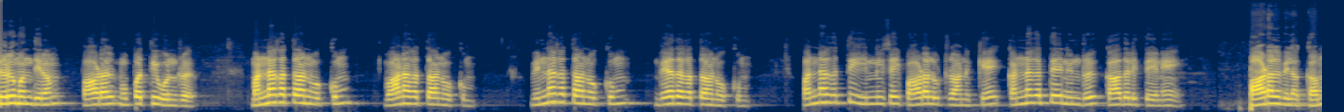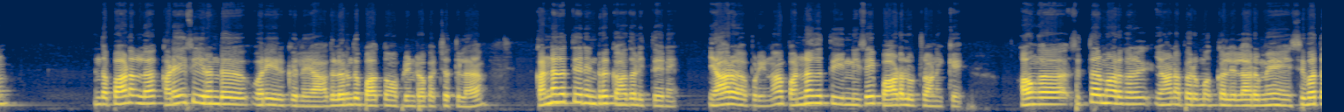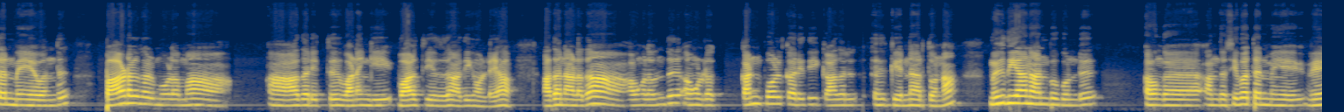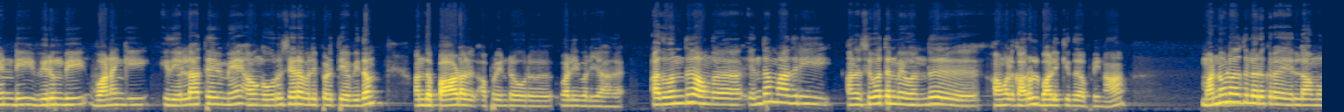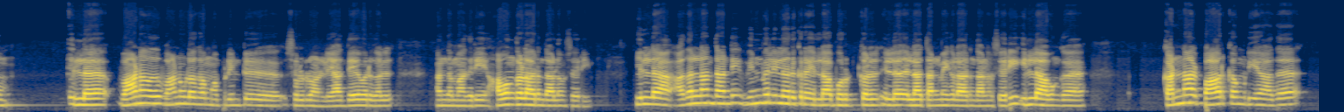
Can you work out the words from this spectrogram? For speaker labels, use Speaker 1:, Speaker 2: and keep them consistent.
Speaker 1: திருமந்திரம் பாடல் முப்பத்தி ஒன்று. மண்ணகத்தான் ஒக்கும் வானகத்தான் ஒக்கும். விண்ணகத்தான் ஒக்கும் வேதகத்தான் ஒக்கும். பன்னகத்து இன்னிசை பாடலுற்றானுக்கே கண்ணகத்தே நின்று காதலித்தேனே. பாடல் விளக்கம். இந்த பாடலில் கடைசி இரண்டு வரி இருக்கு இல்லையா? அதிலிருந்து பார்த்தோம் அப்படின்ற பட்சத்தில் கண்ணகத்தே நின்று காதலித்தேனே. யார் அப்படின்னா பன்னகத்து இன்னிசை பாடலுற்றானுக்கே. அவங்க சித்தர்மார்கள் ஞான பெருமக்கள் எல்லாருமே சிவத்தன்மையை வந்து பாடல்கள் மூலமாக ஆதரித்து வணங்கி வாழ்த்தியது தான் அதிகம் இல்லையா? அதனால தான் அவங்கள வந்து அவங்களோட கண் போல் கருதி காதல் இதுக்கு என்ன அர்த்தம்னா மிகுதியான அன்பு கொண்டு அவங்க அந்த சிவத்தன்மையை வேண்டி விரும்பி வணங்கி இது எல்லாத்தையுமே அவங்க ஒரு சேர வெளிப்படுத்திய விதம் அந்த பாடல் அப்படின்ற ஒரு வழி வழியாக. அது வந்து அவங்க எந்த மாதிரி அந்த சிவத்தன்மை வந்து அவங்களுக்கு அருள் பாலிக்குது அப்படின்னா மண்ணுலகத்தில் இருக்கிற எல்லாமும் இல்லை வான வானுலகம் அப்படின்ட்டு சொல்கிறோம் இல்லையா தேவர்கள் அந்த மாதிரி அவங்களா இருந்தாலும் சரி இல்லை அதெல்லாம் தாண்டி விண்வெளியில் இருக்கிற எல்லா பொருட்கள் இல்லை எல்லா தன்மைகளாக இருந்தாலும் சரி இல்லை அவங்க கண்ணால் பார்க்க முடியாத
